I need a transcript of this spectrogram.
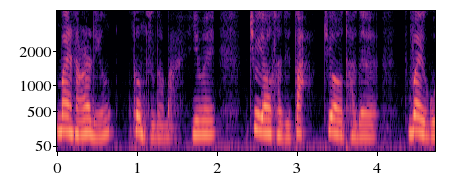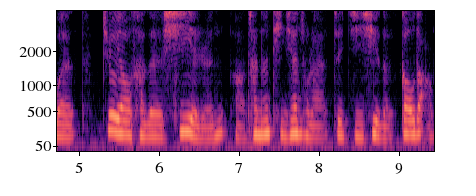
Mate 20更值得买，因为就要它的大，就要它的外观，就要它的吸引人啊，才能体现出来这机器的高档、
